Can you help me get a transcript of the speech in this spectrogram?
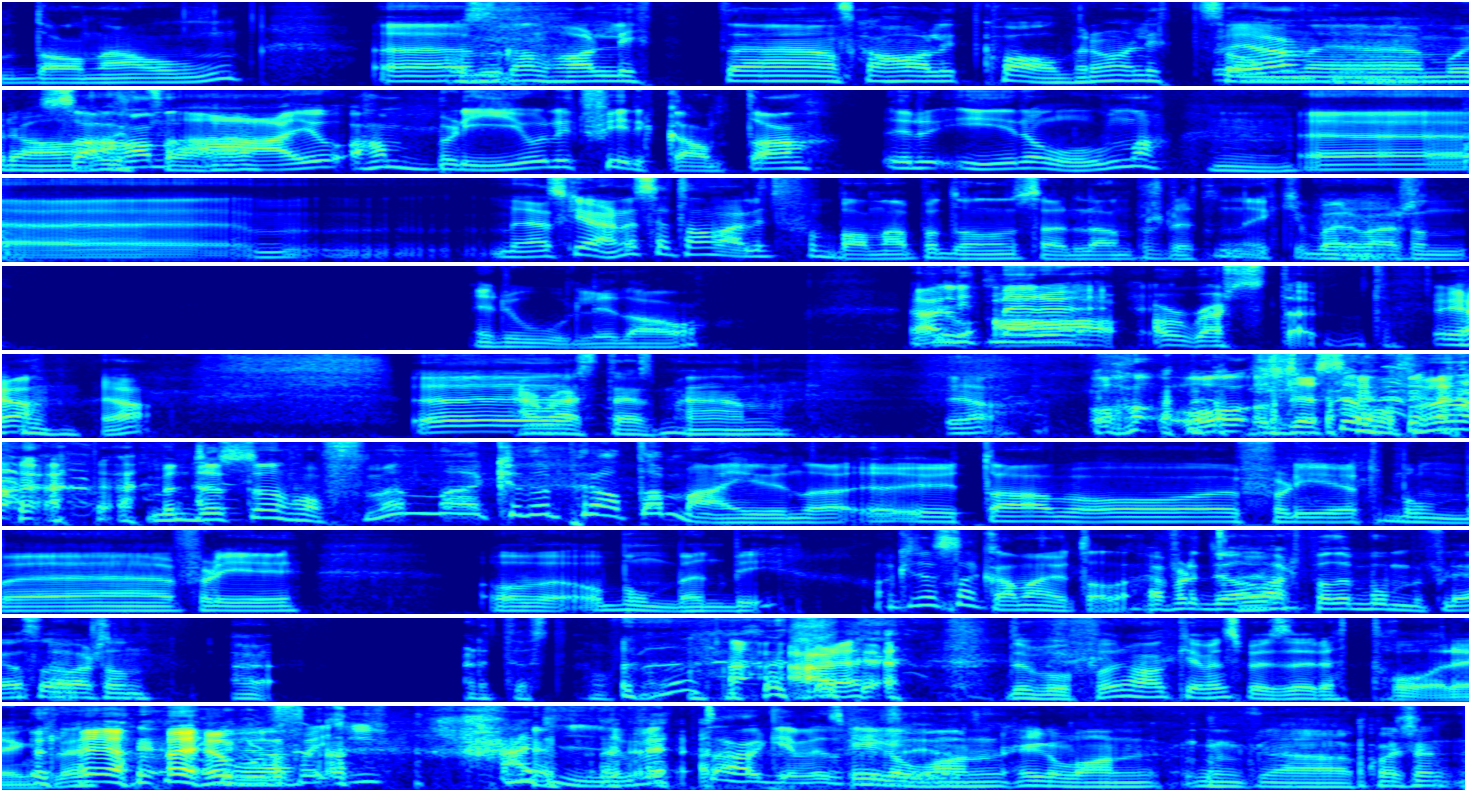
Uh, Og så skal han ha litt uh, Han skal ha litt kvaler og litt sånn Ja. uh, moral. Så han sånn, ja. er jo Han blir jo litt firkanta i rollen, da. Mm. Eh, men jeg skulle gjerne sett han være litt forbanna på Donald Sutherland på slutten, ikke bare Mm. være sånn rolig da òg. Ja, litt mer You arrested. Ja. ja. Eh, Arrest this man. ja. Og, og Dustin Hoffman Men Dustin Hoffman eh, kunne prata meg ut av å fly et bombefly og, og bombe en by. Han kunne snakka meg ut av det. Ja, fordi du hadde vært på det bombeflyet, Så så hadde det vært sånn Er, det Dustin Hoffman? Er det? Du, hvorfor har Kevin Spacey rødt hår, egentlig? Ja, ja, hvorfor i helvete har Kevin Spacey Eagle one, eagle one uh, question.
